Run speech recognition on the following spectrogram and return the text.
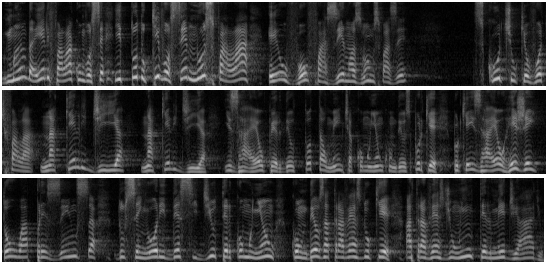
Manda Ele falar com você, e tudo que você nos falar, eu vou fazer, nós vamos fazer. Escute o que eu vou te falar. Naquele dia, naquele dia, Israel perdeu totalmente a comunhão com Deus. Por quê? Porque Israel rejeitou a presença do Senhor e decidiu ter comunhão com Deus através do quê? Através de um intermediário.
